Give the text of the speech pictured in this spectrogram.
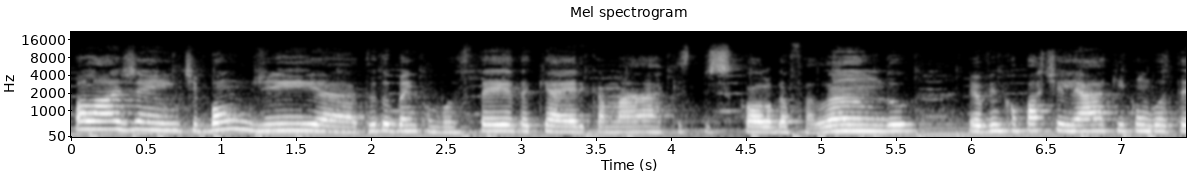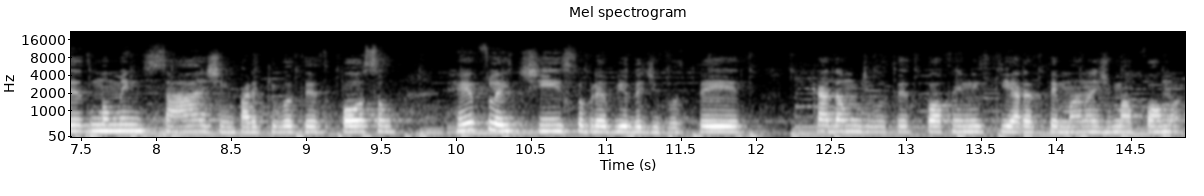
Olá, gente, bom dia! Tudo bem com vocês? Aqui é a Erika Marques, psicóloga falando. Eu vim compartilhar aqui com vocês uma mensagem para que vocês possam refletir sobre a vida de vocês, que cada um de vocês possa iniciar a semana de uma forma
